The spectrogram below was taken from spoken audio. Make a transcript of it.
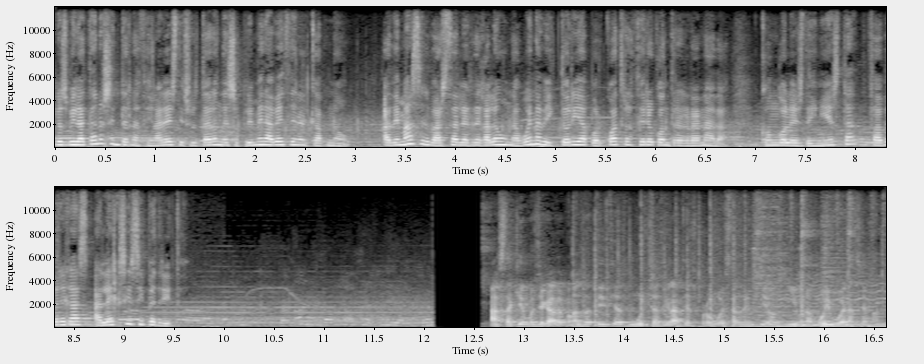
los vilatanos internacionales disfrutaron de su primera vez en el Camp Nou. Además, el Barça les regaló una buena victoria por 4-0 contra Granada, con goles de Iniesta, Fábregas, Alexis y Pedrito. Hasta aquí hemos llegado con las noticias, muchas gracias por vuestra atención y una muy buena semana.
